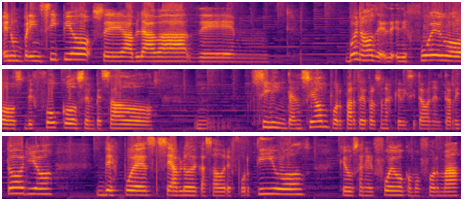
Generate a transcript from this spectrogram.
en un principio se hablaba de, em, bueno, de, fuegos, de focos empezados mm, sin intención por parte de personas que visitaban el territorio. Después se habló de cazadores furtivos que usan el fuego como forma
